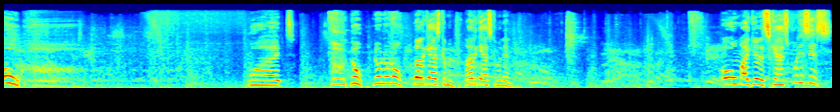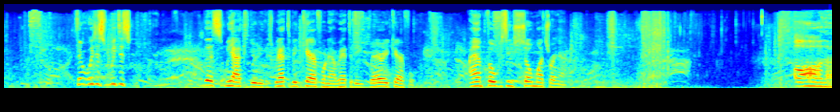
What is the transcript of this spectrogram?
Oh! What? No, no, no, no! A lot of guys coming. A lot of guys coming in. Oh my goodness, guys! What is this? We just, we just, this. We have to do this. We have to be careful now. We have to be very careful. I am focusing so much right now. Oh, the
